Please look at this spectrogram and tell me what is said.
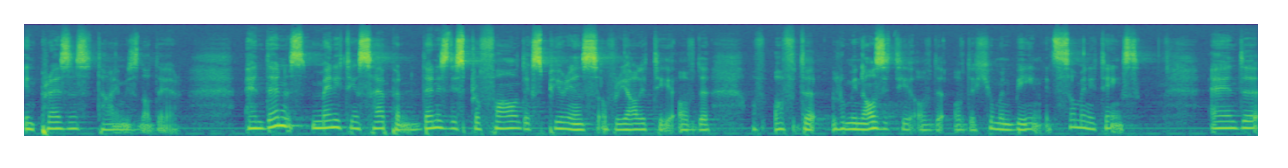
In presence, time is not there. And then many things happen. Then is this profound experience of reality, of the, of, of the luminosity of the, of the human being. It's so many things. And uh,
